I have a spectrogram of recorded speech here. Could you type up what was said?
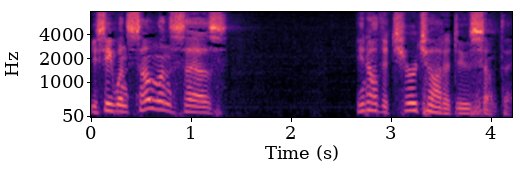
You see, when someone says, you know, the church ought to do something,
